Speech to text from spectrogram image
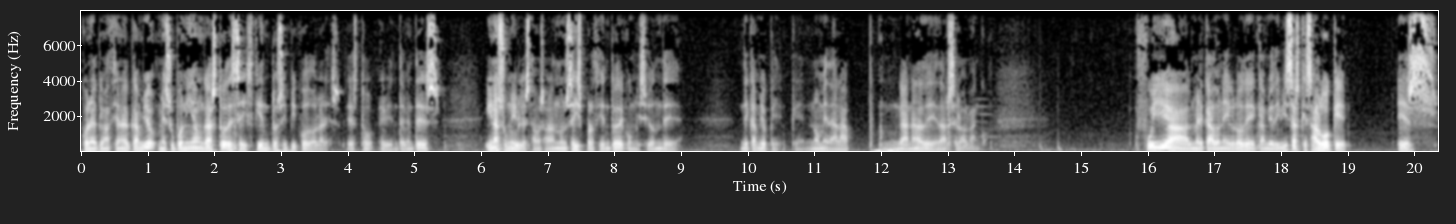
con el que me hacían el cambio me suponía un gasto de 600 y pico dólares. Esto evidentemente es inasumible, estamos hablando de un 6% de comisión de, de cambio que, que no me da la gana de dárselo al banco. Fui al mercado negro de cambio de divisas, que es algo que es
